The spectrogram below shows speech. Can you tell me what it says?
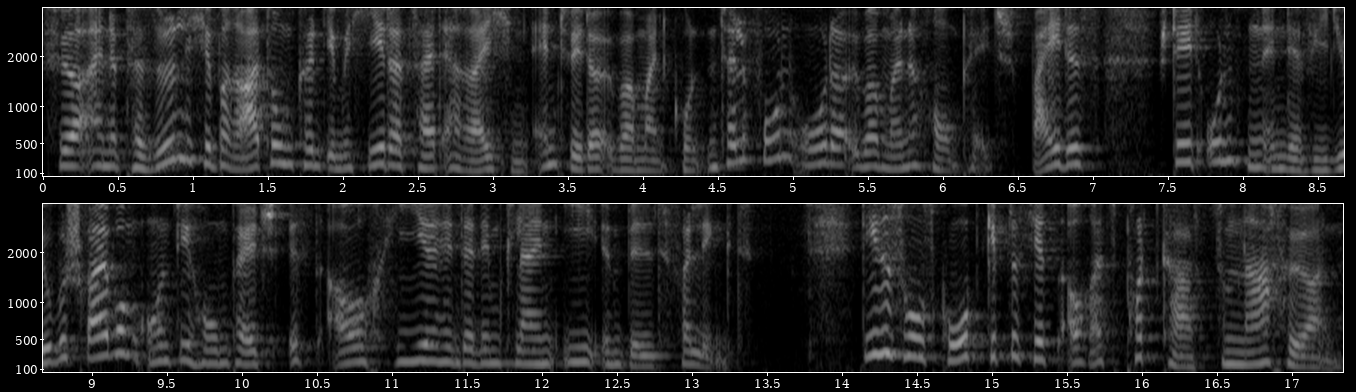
Für eine persönliche Beratung könnt ihr mich jederzeit erreichen, entweder über mein Kundentelefon oder über meine Homepage. Beides steht unten in der Videobeschreibung und die Homepage ist auch hier hinter dem kleinen i im Bild verlinkt. Dieses Horoskop gibt es jetzt auch als Podcast zum Nachhören.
